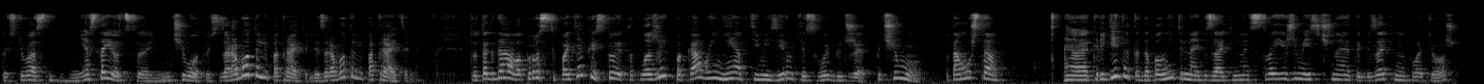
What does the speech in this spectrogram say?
то есть у вас не остается ничего, то есть заработали, потратили, заработали, потратили, то тогда вопрос с ипотекой стоит отложить, пока вы не оптимизируете свой бюджет. Почему? Потому что кредит – это дополнительная обязательность, своя ежемесячная, это обязательный платеж.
